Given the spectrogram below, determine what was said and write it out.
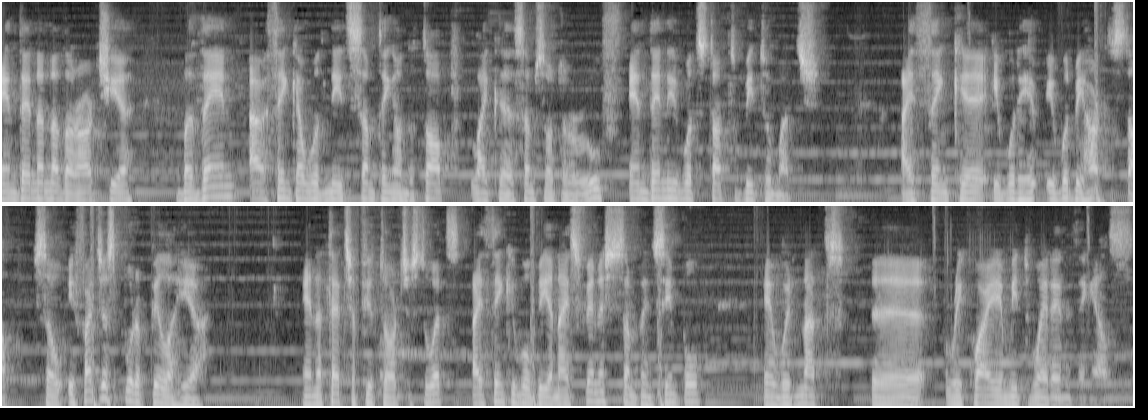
and then another arch here, but then I think I would need something on the top, like uh, some sort of roof, and then it would start to be too much. I think uh, it would it would be hard to stop. So if I just put a pillar here and attach a few torches to it, I think it will be a nice finish, something simple, and would not uh, require me to add anything else.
